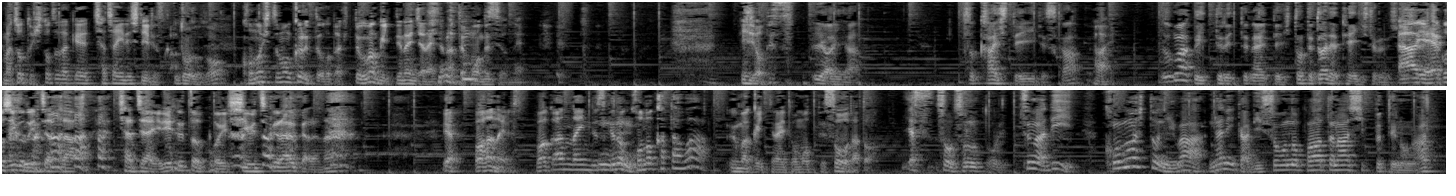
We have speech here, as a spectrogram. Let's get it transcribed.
まあちょっと一つだけちゃちゃ入れしていいですか？どうぞ。この質問来るってことはきっとうまくいってないんじゃないかなって思うんですよね。以上です。いやいや、ちょっと返していいですか？はい。うまくいってるいってないって人ってどうやって定義してるんでしょうああ、ややこしいこと言っちゃった。ちゃちゃ入れるとこういう仕打ち食らうからな。いや、わかんないです。わかんないんですけど、うんこの方はうまくいってないと思ってそうだと。いや、そう、その通り。つまり、この人には何か理想のパートナーシップっていうのがあって、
